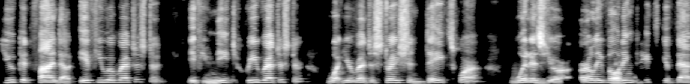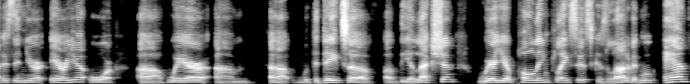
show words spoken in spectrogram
you could find out if you were registered, if you mm. need to re-register, what your registration dates were, what is mm. your early voting dates, if that is in your area, or uh, where um, uh, with the dates of, of the election, where your polling place is, because a lot of it moved, and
